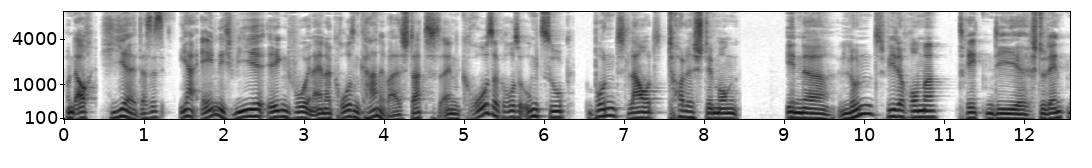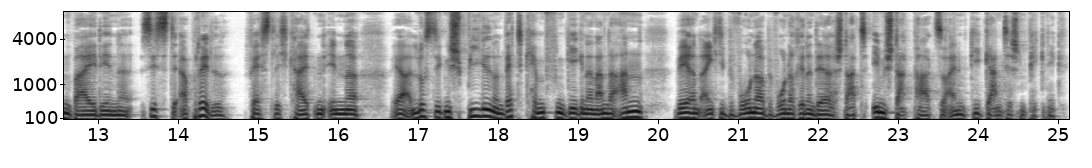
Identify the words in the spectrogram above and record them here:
Und auch hier, das ist ja ähnlich wie irgendwo in einer großen Karnevalsstadt, ein großer, großer Umzug, bunt, laut, tolle Stimmung. In äh, Lund wiederum treten die Studenten bei den Siste April Festlichkeiten in äh, ja, lustigen Spielen und Wettkämpfen gegeneinander an, während eigentlich die Bewohner, Bewohnerinnen der Stadt im Stadtpark zu einem gigantischen Picknick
